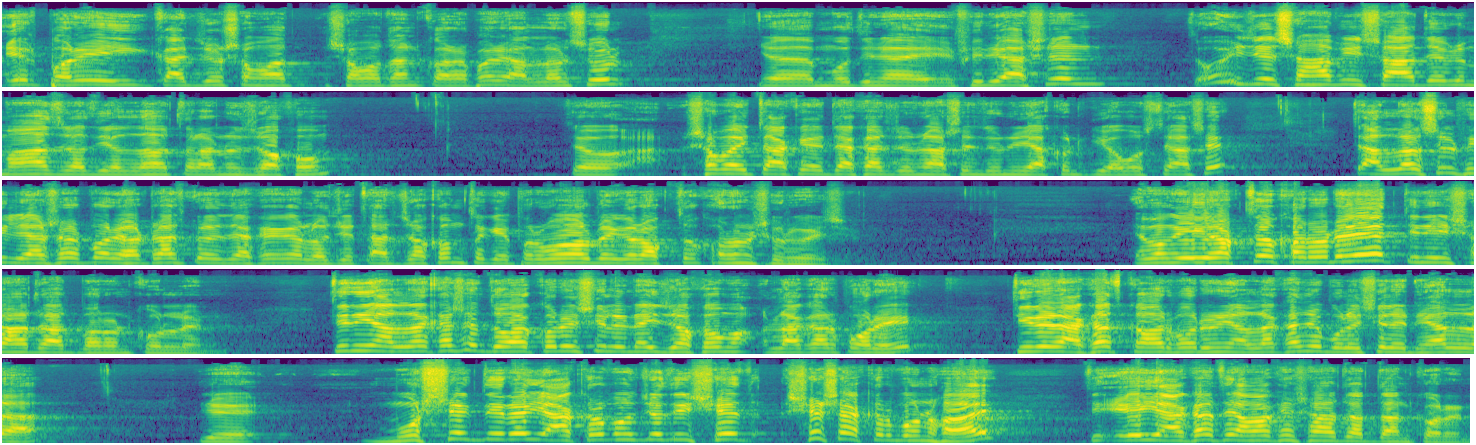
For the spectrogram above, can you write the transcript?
এরপরে এই কার্য সমা- সমাধান করার পরে আল্লাহ রসুল মদিনায় ফিরে আসলেন। তো ওই যে সাহাবি সাহাদেব মাজ রাজি আল্লাহ তালানু জখম, তো সবাই তাকে দেখার জন্য আসেন উনি এখন কী অবস্থায় আছে। তো আল্লাহ রসুল ফিরে আসার পরে হঠাৎ করে দেখা গেল যে তার জখম থেকে প্রবল বেগে রক্তক্ষরণ শুরু হয়েছে। এবং এই রক্তক্ষরণে তিনি শাহাদ বরণ করলেন। তিনি আল্লাহর কাছে দোয়া করেছিলেন এই জখম লাগার পরে তীরের আঘাত খাওয়ার পরে উনি আল্লাহর কাছে বলেছিলেন আল্লাহ, যে মোর্শেকদের এই আক্রমণ যদি শেষ আক্রমণ হয় এই আঘাতে আমাকে শাহাদাত দান করেন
